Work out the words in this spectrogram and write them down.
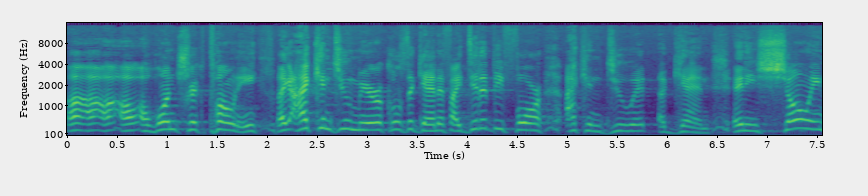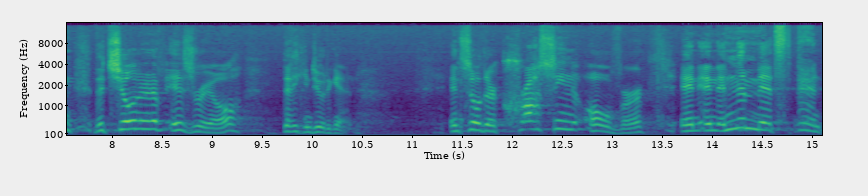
a, a, a one trick pony. Like, I can do miracles again. If I did it before, I can do it again. And he's showing the children of Israel that he can do it again. And so they're crossing over, and, and in the midst, man,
